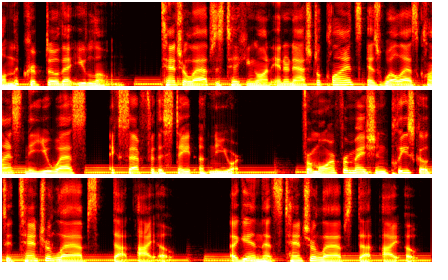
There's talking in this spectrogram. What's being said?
on the crypto that you loan. Tantra Labs is taking on international clients as well as clients in the US, except for the state of New York. For more information, please go to tantralabs.io. Again, that's tantralabs.io.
